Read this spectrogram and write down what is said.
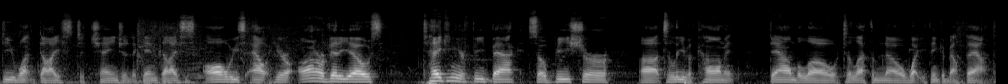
do you want DICE to change it? Again, DICE is always out here on our videos taking your feedback, so be sure uh, to leave a comment down below to let them know what you think about that.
